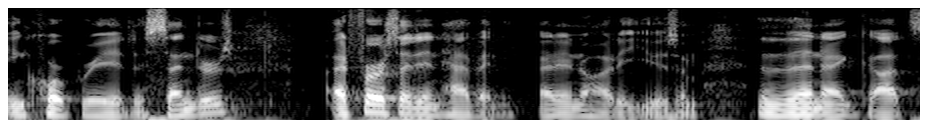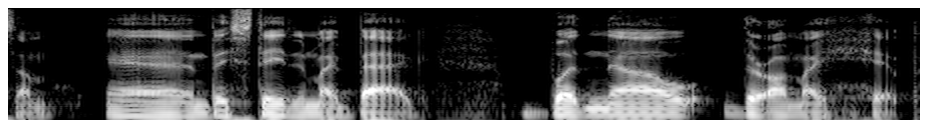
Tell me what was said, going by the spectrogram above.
incorporated ascenders, at first I didn't have any. I didn't know how to use them. And then I got some and they stayed in my bag. But now they're on my hip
